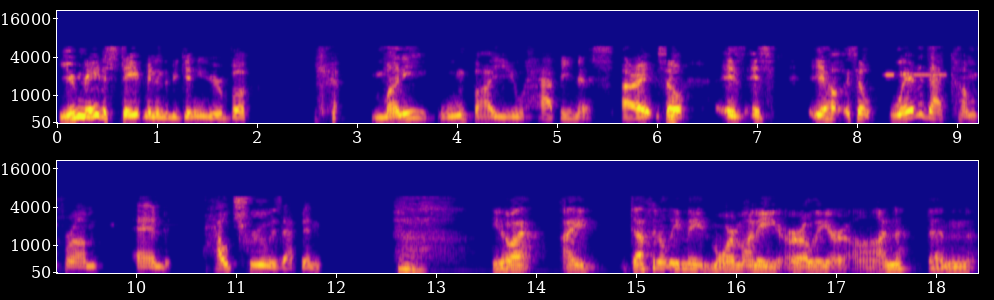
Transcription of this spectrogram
you made a statement in the beginning of your book. Money won't buy you happiness. All right. So is, is, you know, so where did that come from and how true has that been? you know, I, I definitely made more money earlier on than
